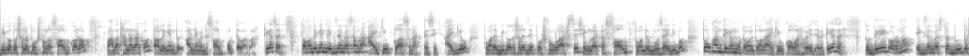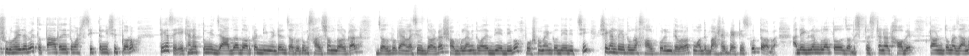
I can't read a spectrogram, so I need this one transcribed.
বিগত সালে প্রশ্নগুলো সলভ করো মাথা ঠান্ডা রাখো, তাহলে কিন্তু আলটিমেটলি সলভ করতে পারবা, ঠিক আছে? তো আমাদের কিন্তু এক্সাম ব্যাসে আমরা আইকিউ ক্লাস রাখতেছি। আইকিউ তোমাদের বিগত সালে যে প্রশ্নগুলো আসছে, সেগুলো একটা সলভ তোমাদের বোঝাই দিব। তো ওখান থেকে মোটামুটি তোমাদের আইকিউ কভার হয়ে যাবে, ঠিক আছে? তো দেরি করো না এক্সাম ব্যাসটা দ্রুত শুরু হয়ে যাবে। তো তাড়াতাড়ি তোমার সিটটা নিশ্চিত করো। ঠিক আছে? এখানে তুমি যা যা দরকার ডিমেটের যতটুকু সাজেশন দরকার, যতটুকু অ্যানালাইসিস দরকার, সবগুলো আমি তোমাদের দিয়ে দিব। প্রশ্ন ব্যাংকও দিয়ে দিচ্ছি। সেখান থেকে তোমরা সলভ করে নিতে পারো। তোমাদের বাসায় প্র্যাকটিস করতে পারবা। আর এক্সামগুলো তো যথেষ্ট স্ট্যান্ডার্ড হবে। কারণ তোমরা জানো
